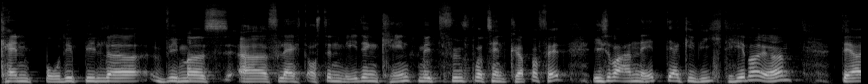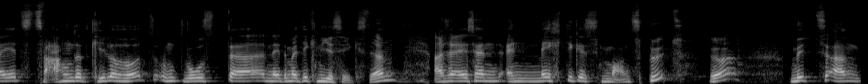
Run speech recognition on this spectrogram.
kein Bodybuilder, wie man es äh, vielleicht aus den Medien kennt, mit 5% Körperfett, ist aber auch nicht der Gewichtheber, ja, der jetzt 200 Kilo hat und wo du nicht einmal die Knie siehst. Ja. Also er ist ein, ein mächtiges Mannsbild, ja, mit einem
